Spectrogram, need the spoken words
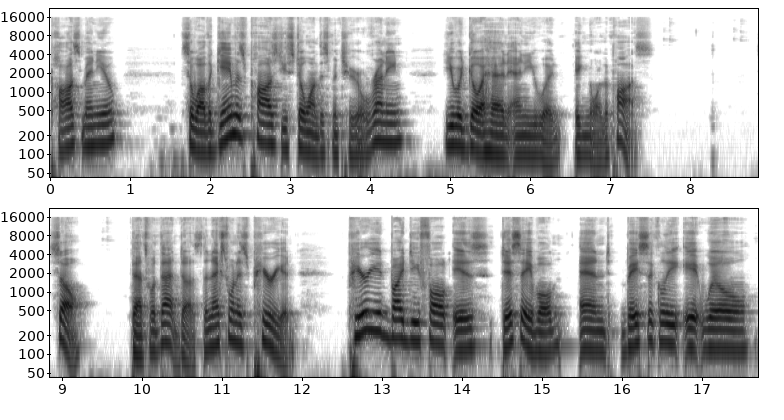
pause menu. So while the game is paused, you still want this material running, you would go ahead and you would ignore the pause. So that's what that does. The next one is period. Period by default is disabled and basically it will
